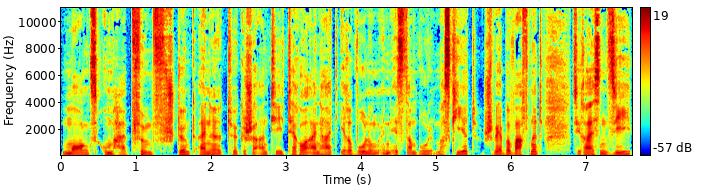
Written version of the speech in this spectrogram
Morgens um halb fünf stürmt eine türkische Antiterroreinheit ihre Wohnung in Istanbul. Maskiert, schwer bewaffnet. Sie reißen Sie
